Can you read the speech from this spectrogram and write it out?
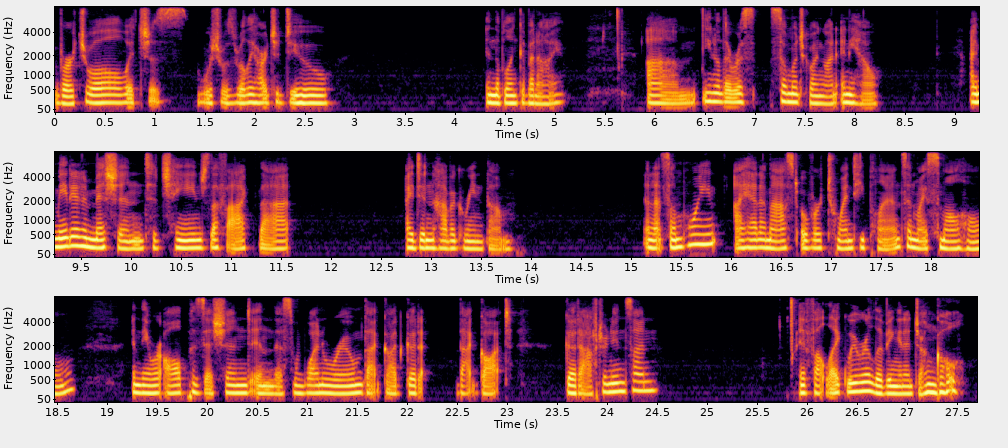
virtual, which is which was really hard to do in the blink of an eye. Um, you know, there was so much going on. Anyhow, I made it a mission to change the fact that I didn't have a green thumb. And at some point, I had amassed over 20 plants in my small home, and they were all positioned in this one room that got good that got good afternoon sun. It felt like we were living in a jungle.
